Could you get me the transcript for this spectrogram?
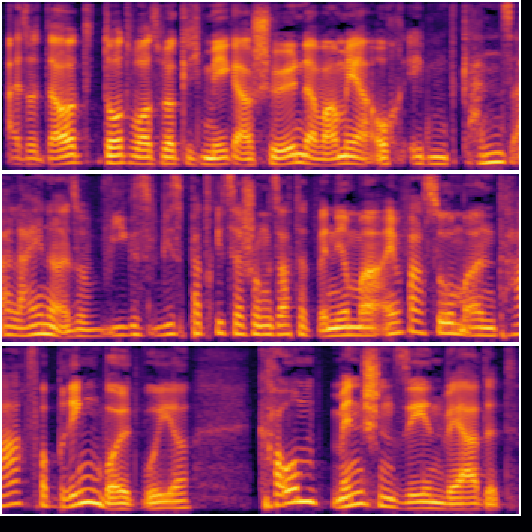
Also dort, dort war es wirklich mega schön. Da waren wir ja auch eben ganz alleine. Also wie, es- wie es Patricia schon gesagt hat, wenn ihr mal einfach so mal einen Tag verbringen wollt, wo ihr kaum Menschen sehen werdet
